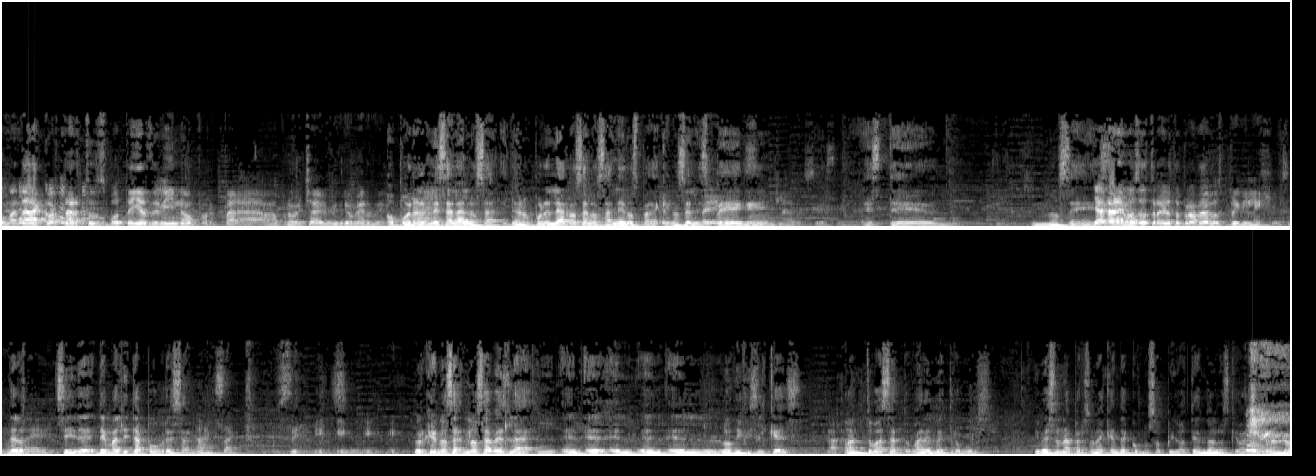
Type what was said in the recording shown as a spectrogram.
O mandar a cortar tus botellas de vino por- para aprovechar el vidrio verde. O ponerle sal a los, a- no, ponerle arroz a los aleros para que no se les pegue. Sí, claro, sí, sí. Este, no sé. Ya hablaremos otro, otro programa de los privilegios, ¿no? de los- De- sí, de, de maldita pobreza, ¿no? Ah, exacto. Sí. Porque no, no sabes la, el- el- el- el- el- lo difícil que es Ajá. cuando tú vas a tomar el metrobús y ves a una persona que anda como sopiloteando a los que van entrando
